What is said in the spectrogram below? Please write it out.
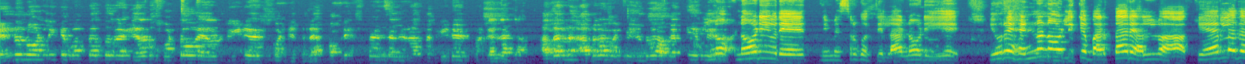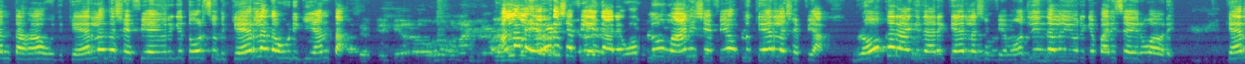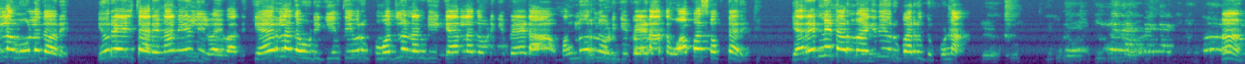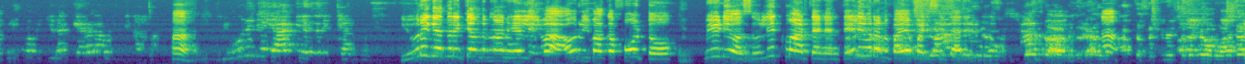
ಹೆಣ್ಣು ನೋಡ್ಲಿಕ್ಕೆ ಬಂದದ್ದು ಎರಡು ಫೋಟೋ ಎರಡು ವಿಡಿಯೋ ಇಟ್ಕೊಂಡಿದ್ರೆ ಪಬ್ಲಿಕ್ ಸ್ಪೇಸ್ ಅಲ್ಲಿ ವಿಡಿಯೋ ಇಟ್ಕೊಂಡಿದ್ರೆ ಅದನ್ನ ಅದರ ಬಗ್ಗೆ ಹೆದರುವ ಅಗತ್ಯ ಇರ್ಲಿಲ್ಲ. ನೋಡಿ ಇವ್ರೆ ನಿಮ್ ಹೆಸರು ಗೊತ್ತಿಲ್ಲ ನೋಡಿ. ಇವ್ರೆ ಹೆಣ್ಣು ನೋಡ್ಲಿಕ್ಕೆ ಬರ್ತಾರೆ ಅಲ್ವಾ? ಕೇರಳದಂತಹ ಕೇರಳದ ಶೆಫಿಯ ಇವರಿಗೆ ತೋರಿಸುದು ಕೇರಳದ ಹುಡುಗಿ ಅಂತ. ಅಲ್ಲಲ್ಲ, ಎರಡು ಶೆಫಿಯ ಇದ್ದಾರೆ. ಒಬ್ಳು ಮಾಣಿ ಶೆಫಿಯ, ಒಬ್ಳು ಕೇರಳ ಶೆಫಿಯ. ಬ್ರೋಕರ್ ಆಗಿದ್ದಾರೆ ಕೇರಳ ಶೆಫಿಯ. ಮೊದ್ಲಿಂದಲೂ ಇವರಿಗೆ ಪರಿಚಯ ಇರುವವರೇ. ಕೇರಳ ಮೂಲದವರೇ. ಇವ್ರು ಹೇಳ್ತಾರೆ, ನಾನು ಹೇಳಿಲ್ವಾ ಇವಾಗ? ಕೇರಳದ ಹುಡುಗಿ ಅಂತ ಇವ್ರು ಮೊದ್ಲು ನನ್ಗೆ ಈ ಕೇರಳದ ಹುಡುಗಿ ಬೇಡ, ಮಂಗಳೂರಿನ ಹುಡುಗಿ ಬೇಡ ಅಂತ ವಾಪಸ್ ಹೋಗ್ತಾರೆ. ಎರಡನೇ ಟರ್ಮ್ ಆಗಿದೆ, ಇವ್ರು ಬರುದು ಪುನಃ. ಹ. ಹಾ. ಇವರಿಗೆ ಹೆದರಿಕೆ ಅಂದ್ರೆ ನಾನು ಹೇಳಿಲ್ವಾ? ಅವ್ರು ಇವಾಗ ಫೋಟೋ ವಿಡಿಯೋಸ್ ಲಿಕ್ ಮಾಡ್ತೇನೆ ಅಂತ ಹೇಳಿ ಇವರನ್ನು ಹಾ. ಅವ್ರು ವರ್ಷ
